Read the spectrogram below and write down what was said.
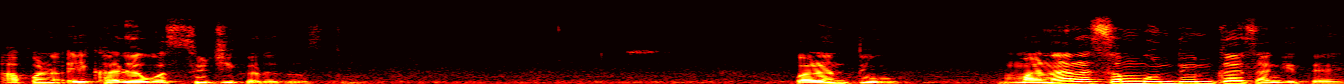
आपण एखाद्या वस्तूची करत असतो. परंतु मनाला संबोधून काय सांगितलंय?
